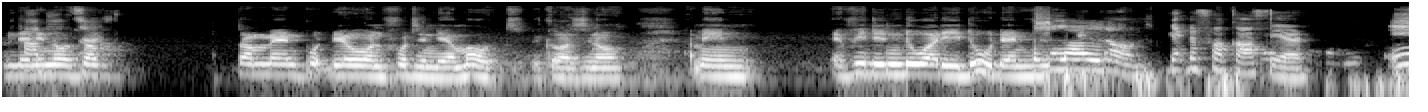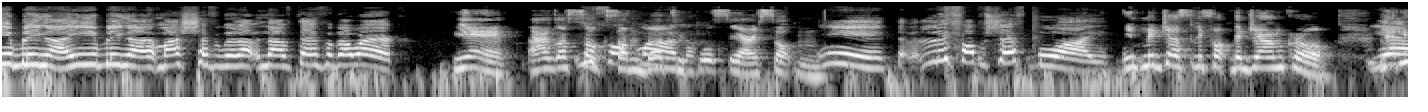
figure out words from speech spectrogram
And then How you know some some men put their own foot in their mouth because you know, I mean, if he didn't do what he do, then Sit. Get the fuck off here. E blinger, ah, e blinger. Ah. My chef will not, not have time for go work. Yeah, I go suck Lift up, some dirty man. pussy or something. Yeah, lift up chef boy. Let me just lift up the jam crow. Let Yeah, me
